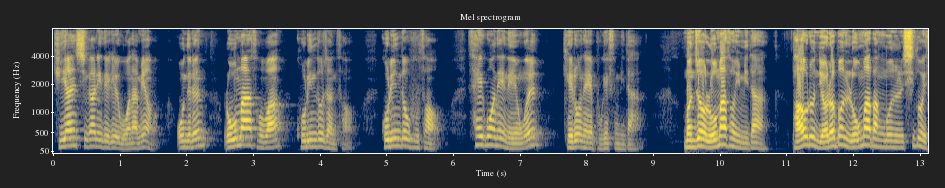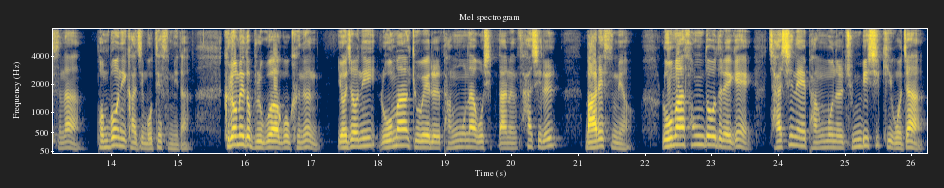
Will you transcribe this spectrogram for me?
귀한 시간이 되길 원하며 오늘은 로마서와 고린도전서, 고린도후서 세 권의 내용을 개론해 보겠습니다. 먼저 로마서입니다. 바울은 여러 번 로마 방문을 시도했으나 번번이 가지 못했습니다. 그럼에도 불구하고 그는 여전히 로마 교회를 방문하고 싶다는 사실을 말했으며 로마 성도들에게 자신의 방문을 준비시키고자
